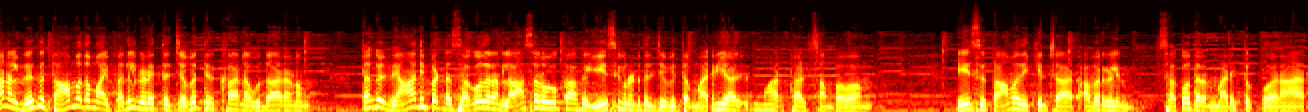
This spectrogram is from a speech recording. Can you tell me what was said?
ஆனால் வெகு தாமதமாய் பதில் கிடைத்த ஜெபத்திற்கான உதாரணம் தங்கள் வியாதிப்பட்ட சகோதரன் லாசரோவுக்காக இயேசுவினிடத்தில் ஜெபித்த மரியாள் மார்த்தாள் சம்பவம். இயேசு தாமதிக்கின்றார் அவர்களின் சகோதரன் மறித்து போனார்.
